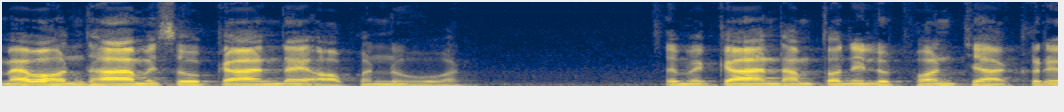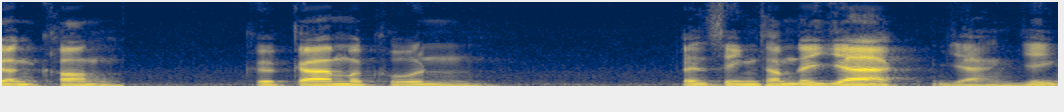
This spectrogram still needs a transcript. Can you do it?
แม้ว่าหนทางไปสู่การได้ออกผนวดจะเป็นการทำตนให้หลุดพ้นจากเครื่องข้อง คือการมคุณ เป็นสิ่งทำได้ยากอย่างยิ่ง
